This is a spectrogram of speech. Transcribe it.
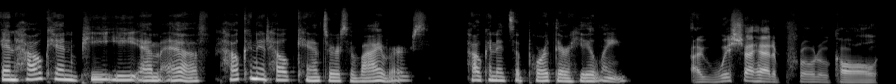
And how can PEMF, how can it help cancer survivors? How can it support their healing? I wish I had a protocol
